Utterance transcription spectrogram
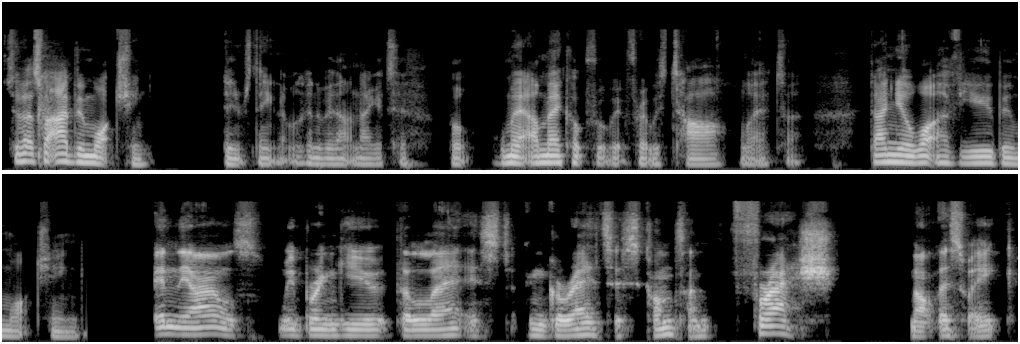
so that's what I've been watching. Didn't think that was going to be that negative, but I'll make up for it for it with Tar later. Daniel, what have you been watching? In the Aisles, we bring you the latest and greatest content, fresh. Not this week.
